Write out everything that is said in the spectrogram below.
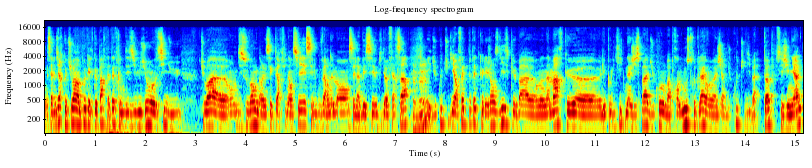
Et ça veut dire que, tu vois, un peu quelque part, t'as peut-être une désillusion aussi du. Tu vois, euh, on dit souvent que dans les secteurs financiers, c'est le gouvernement, c'est la BCE qui doit faire ça. mhm. Et du coup, tu dis en fait, peut-être que les gens se disent que bah on en a marre que euh, les politiques n'agissent pas, du coup, on va prendre nous ce truc-là et on va agir. Du coup, tu dis bah top, c'est génial.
